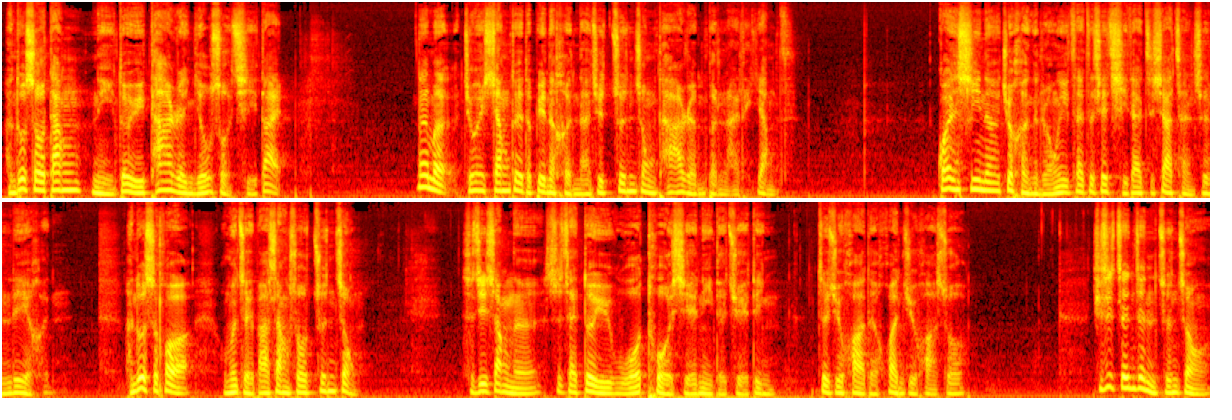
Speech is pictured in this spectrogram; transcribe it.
很多时候，当你对于他人有所期待，那么就会相对的变得很难去尊重他人本来的样子。关系呢，就很容易在这些期待之下产生裂痕。很多时候啊，我们嘴巴上说尊重，实际上呢，是在对于我妥协你的决定这句话的换句话说，其实真正的尊重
